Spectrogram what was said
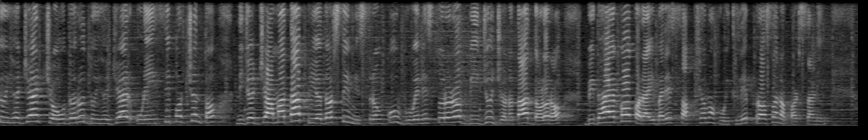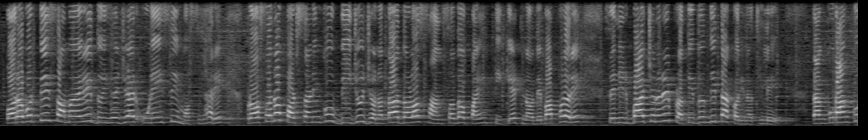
ଦୁଇହଜାର ଚଉଦରୁ ଦୁଇହଜାର ଉଣେଇଶ ପର୍ଯ୍ୟନ୍ତ ନିଜ ଜାମାତା ପ୍ରିୟଦର୍ଶୀ ମିଶ୍ରଙ୍କୁ ଭୁବନେଶ୍ୱରର ବିଜୁ ଜନତା ଦଳର ବିଧାୟକ କରାଇବାରେ ସକ୍ଷମ ହୋଇଥିଲେ ପ୍ରସନ୍ନ ପଟ୍ଟଶାଣୀ ପରବର୍ତ୍ତୀ ସମୟରେ ଦୁଇହଜାର ଉଣେଇଶ ମସିହାରେ ପ୍ରସନ୍ନ ପଟ୍ଟଶାଣୀଙ୍କୁ ବିଜୁ ଜନତା ଦଳ ସାଂସଦ ପାଇଁ ଟିକେଟ୍ ନ ଦେବା ଫଳରେ ସେ ନିର୍ବାଚନରେ ପ୍ରତିଦ୍ୱନ୍ଦ୍ୱିତା କରିନଥିଲେ ତାଙ୍କୁ ତାଙ୍କୁ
